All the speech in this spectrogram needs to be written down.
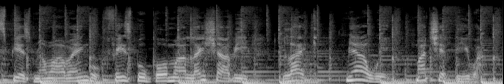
SPS မြန်မာပိုင်းကို Facebook ပေါ်မှာ like ရှာပြီး like မျှဝေမှတ်ချက်ပေးပါ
